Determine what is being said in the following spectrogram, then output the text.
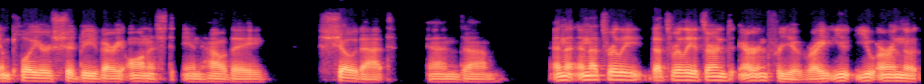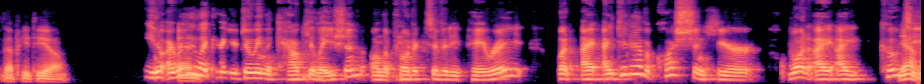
employers should be very honest in how they show that and um, and and that's really that's really it's earned earned for you right you you earn the, the pto you know i really and, like how you're doing the calculation on the productivity pay rate but i i did have a question here one i i co-teach yeah.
